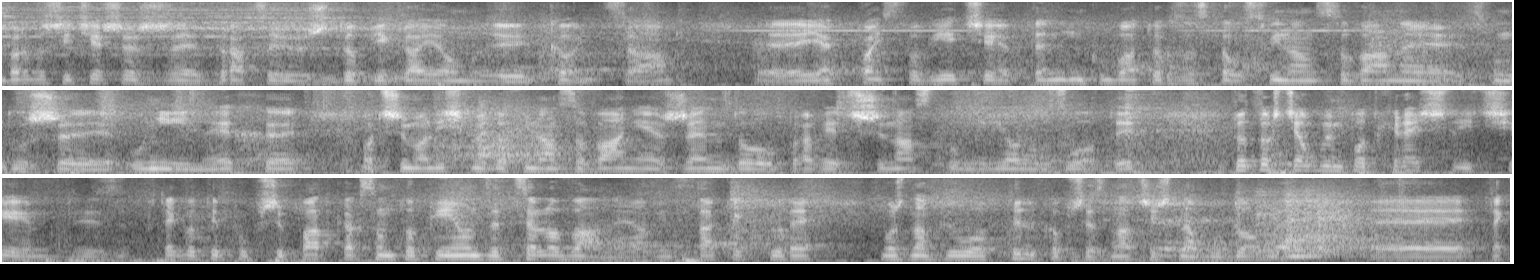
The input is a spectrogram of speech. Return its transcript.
Bardzo się cieszę, że prace już dobiegają e, końca. E, Jak Państwo wiecie, ten inkubator został sfinansowany z funduszy unijnych. E, Otrzymaliśmy dofinansowanie rzędu prawie 13 milionów złotych. To, co chciałbym podkreślić e, w tego typu przypadkach, są to pieniądze celowane, a więc takie, które można było tylko przeznaczyć na budowę e, tak,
